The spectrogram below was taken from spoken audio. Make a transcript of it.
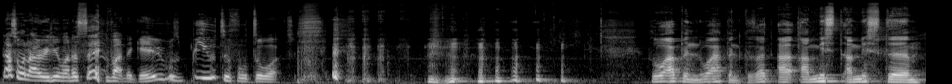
that's all I really want to say about the game. It was beautiful to watch. So what happened? What happened? Because I, I I missed I missed um,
